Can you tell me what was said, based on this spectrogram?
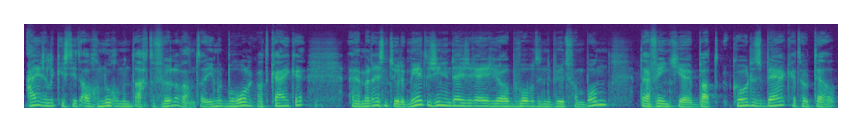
eigenlijk is dit al genoeg om een dag te vullen, want eh, je moet behoorlijk wat kijken. Eh, maar er is natuurlijk meer te zien in deze regio, bijvoorbeeld in de buurt van Bonn. Daar vind je Bad Godesberg, het hotel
